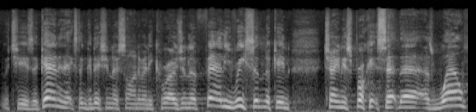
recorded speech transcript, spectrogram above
which is again in excellent condition, no sign of any corrosion. A fairly recent looking chain and sprocket set there as well.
